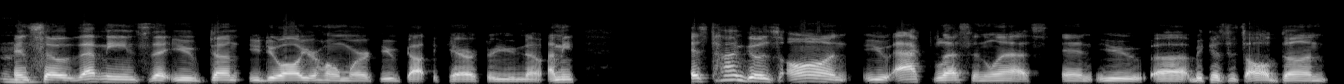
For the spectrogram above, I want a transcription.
Mm-hmm. And so that means that you've done, you do all your homework, you've got the character, you know. I mean, as time goes on, you act less and less, and you, uh, because it's all done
